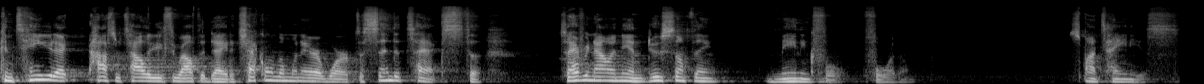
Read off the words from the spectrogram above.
continue that hospitality throughout the day, to check on them when they're at work, to send a text, to, to every now and then do something meaningful for them? Spontaneous.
